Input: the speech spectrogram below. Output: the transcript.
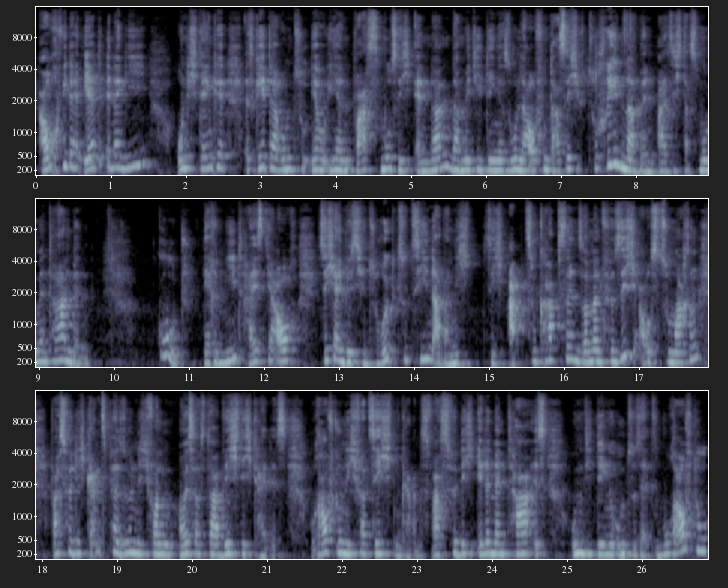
Auch wieder Erdenergie und ich denke, es geht darum zu eruieren, was muss ich ändern, damit die Dinge so laufen, dass ich zufriedener bin, als ich das momentan bin. Gut, Eremit heißt ja auch, sich ein bisschen zurückzuziehen, aber nicht sich abzukapseln, sondern für sich auszumachen, was für dich ganz persönlich von äußerster Wichtigkeit ist, worauf du nicht verzichten kannst, was für dich elementar ist, um die Dinge umzusetzen, worauf du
